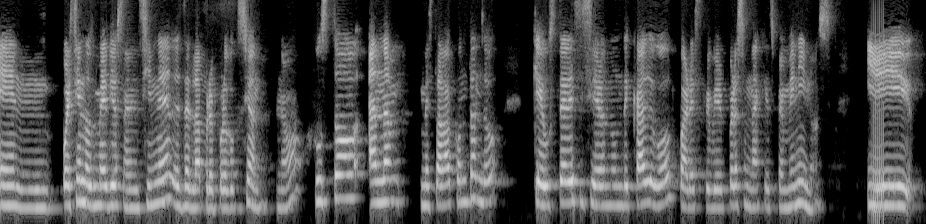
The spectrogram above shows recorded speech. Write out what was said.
en, pues, en los medios, en cine, desde la preproducción, ¿no? Justo Ana me estaba contando que ustedes hicieron un decálogo para escribir personajes femeninos. Y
